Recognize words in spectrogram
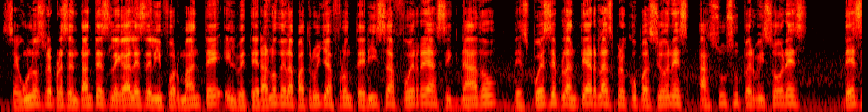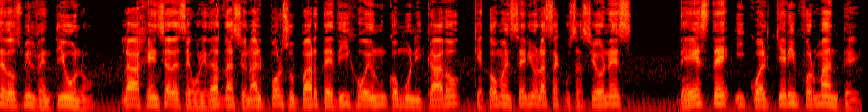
Según los representantes legales del informante, el veterano de la patrulla fronteriza fue reasignado después de plantear las preocupaciones a sus supervisores desde 2021. La Agencia de Seguridad Nacional, por su parte, dijo en un comunicado que toma en serio las acusaciones de este y cualquier informante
